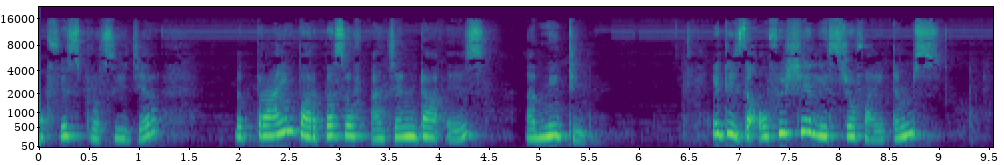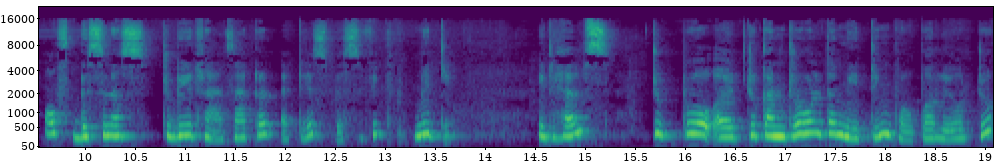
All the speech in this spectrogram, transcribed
office procedure. The prime purpose of agenda is a meeting. It is the official list of items of business to be transacted at a specific meeting. It helps to pro, uh, to control the meeting properly or to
